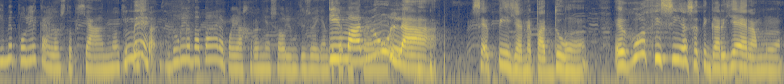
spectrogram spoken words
Είμαι πολύ καλός στο πιάνο και Ναι. προσπα- δούλευα πάρα πολλά χρόνια σε όλη μου τη ζωή για να το Η καταφέρω. Μανούλα σε πήγαινε παντού. Εγώ θυσίασα την καριέρα μου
